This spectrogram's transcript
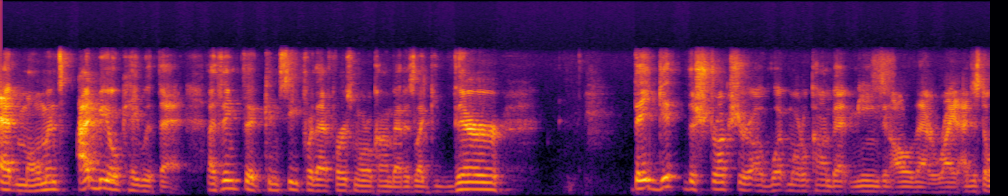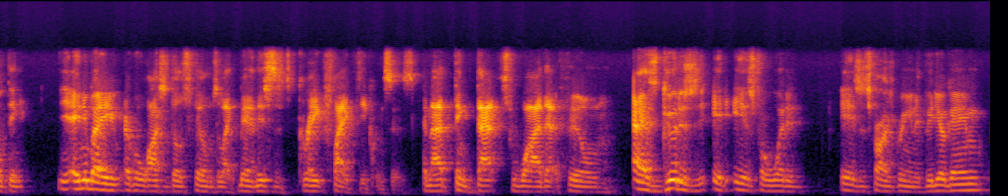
at moments, I'd be okay with that. I think the conceit for that first Mortal Kombat is like they're they get the structure of what Mortal Kombat means and all of that right. I just don't think anybody ever watches those films like, man, this is great fight sequences. And I think that's why that film, as good as it is for what it is as far as bringing a video game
